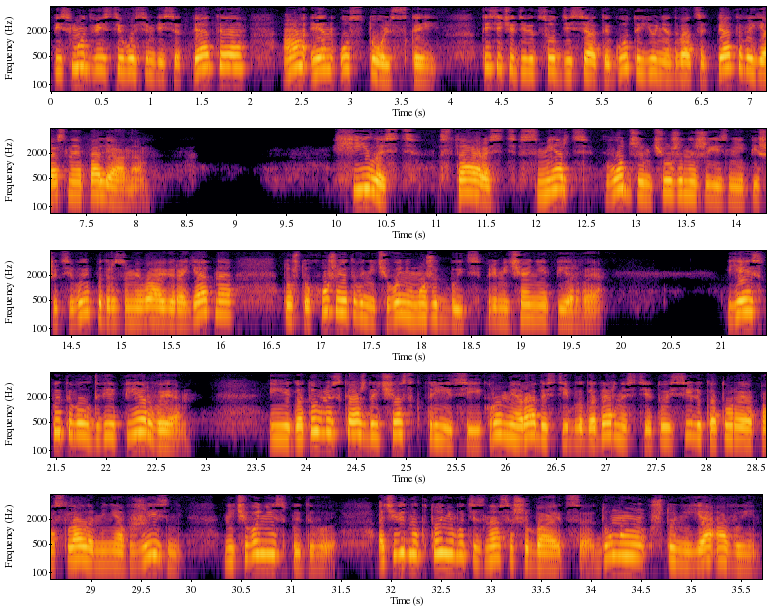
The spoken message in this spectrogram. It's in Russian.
Письмо 285 А.Н. Устольской. 1910 год, июня 25 -го, Ясная Поляна. Хилость, старость, смерть — вот жемчужины жизни, пишете вы, подразумевая, вероятно, то, что хуже этого ничего не может быть. Примечание первое. Я испытывал две первые и готовлюсь каждый час к третьей, и кроме радости и благодарности той силе, которая послала меня в жизнь, ничего не испытываю. Очевидно, кто-нибудь из нас ошибается. Думаю, что не я, а вы.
